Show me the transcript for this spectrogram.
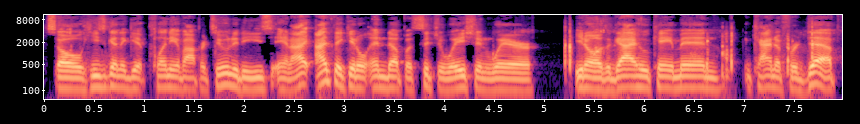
so he's going to get plenty of opportunities. And I I think it'll end up a situation where you know the guy who came in kind of for depth,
